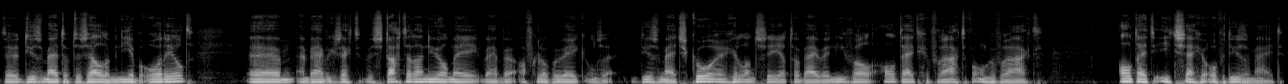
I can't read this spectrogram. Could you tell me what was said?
de duurzaamheid op dezelfde manier beoordeelt. Um, en we hebben gezegd, we starten daar nu al mee. We hebben afgelopen week onze duurzaamheidsscore gelanceerd, waarbij we in ieder geval altijd gevraagd of ongevraagd altijd iets zeggen over duurzaamheid.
